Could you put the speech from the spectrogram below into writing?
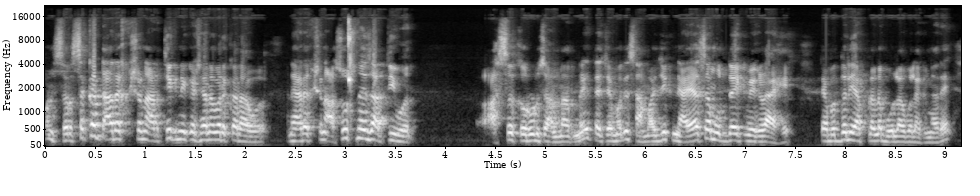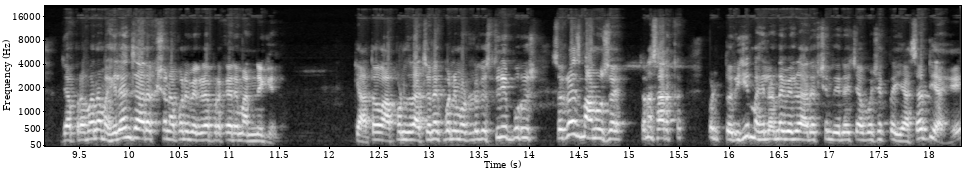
पण सरसकट आरक्षण आर्थिक निकषांवर करावं आणि आरक्षण असूच नाही जातीवर असं करून चालणार नाही. त्याच्यामध्ये सामाजिक न्यायाचा मुद्दा एक वेगळा आहे. त्याबद्दलही आपल्याला बोलावं लागणार आहे. ज्याप्रमाणे महिलांचं आरक्षण आपण वेगळ्या प्रकारे मान्य केलं. की आता आपण जर अचानकपणे म्हटलं की स्त्री पुरुष सगळेच माणूस आहे त्यांना सारखं. पण तरीही महिलांना वेगळं आरक्षण देण्याची आवश्यकता यासाठी आहे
